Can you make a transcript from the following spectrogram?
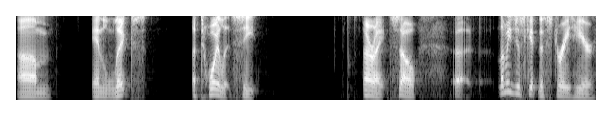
Um, and licks a toilet seat. All right, so uh, let me just get this straight here.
